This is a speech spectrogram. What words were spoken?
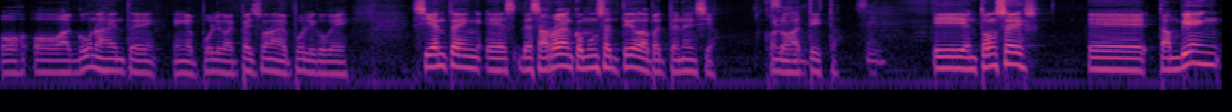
o, alguna gente en el público, hay personas en el público que sienten, es- desarrollan como un sentido de pertenencia con los artistas. Sí. Y entonces eh, también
